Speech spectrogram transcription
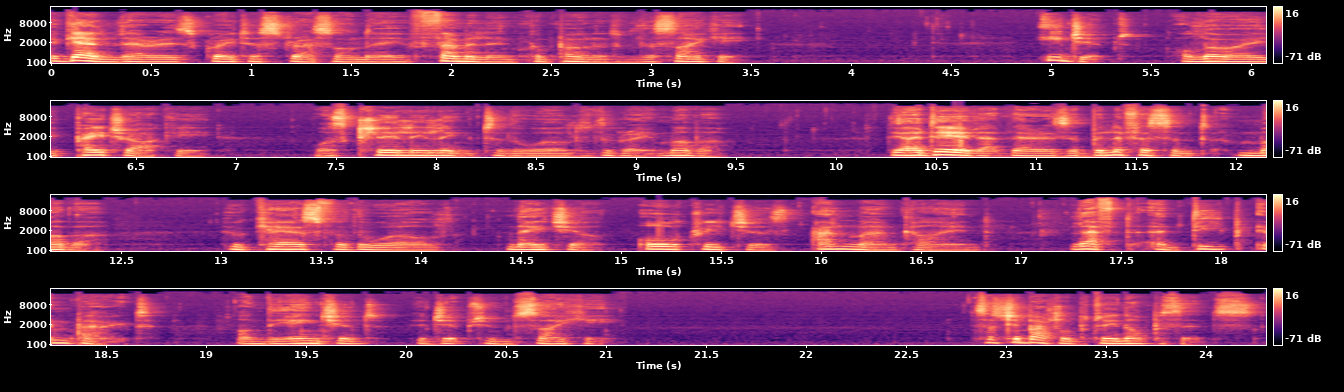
Again, there is greater stress on a feminine component of the psyche. Egypt, although a patriarchy, was clearly linked to the world of the Great Mother. The idea that there is a beneficent mother who cares for the world, nature, all creatures, and mankind left a deep impact on the ancient Egyptian psyche. Such a battle between opposites,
